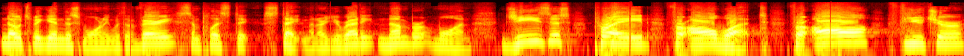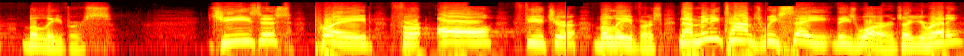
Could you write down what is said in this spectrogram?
notes begin this morning with a very simplistic statement. Are you ready? Number one Jesus prayed for all what? For all future believers. Jesus prayed for all future believers. Now, many times we say these words. Are you ready?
